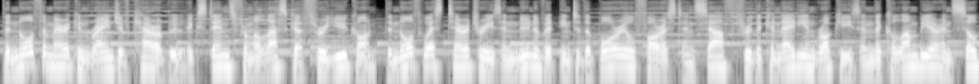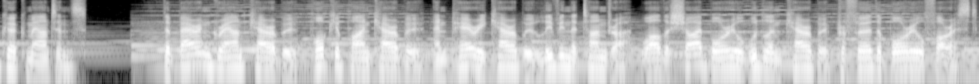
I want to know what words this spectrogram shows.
The North American range of caribou extends from Alaska through Yukon, the Northwest Territories and Nunavut into the boreal forest and south through the Canadian Rockies and the Columbia and Selkirk Mountains. The barren ground caribou, porcupine caribou, and prairie caribou live in the tundra, while the shy boreal woodland caribou prefer the boreal forest.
